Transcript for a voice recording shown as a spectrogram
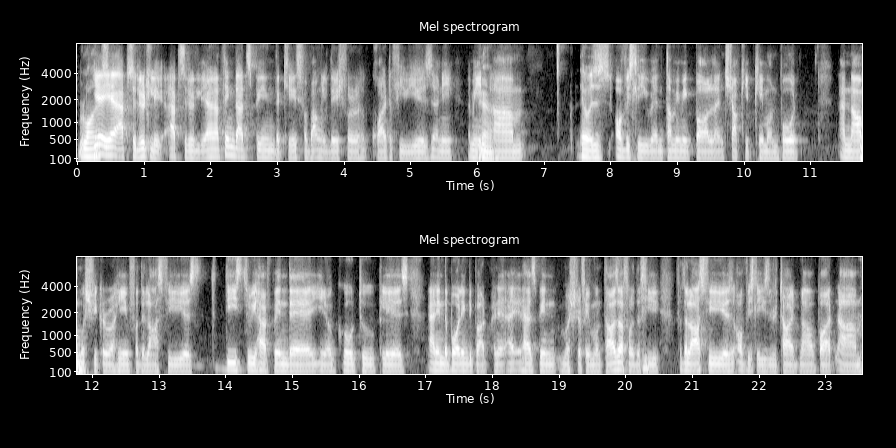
Reliance? Yeah, yeah, absolutely, absolutely, and I think that's been the case for Bangladesh for quite a few years. And I mean, yeah. um, there was obviously when Tamim Iqbal and Shakib came on board, and now Mushfiqur Rahim for the last few years. These three have been their, you know, go-to players. And in the bowling department, it, has been Mashrafe Mortaza for the few for the last few years. Obviously, he's retired now, but um,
